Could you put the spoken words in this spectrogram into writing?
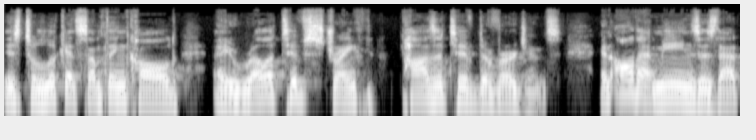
is to look at something called a relative strength positive divergence. And all that means is that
